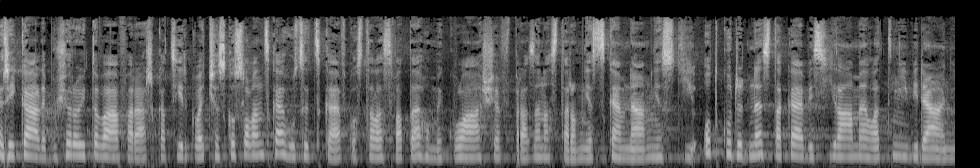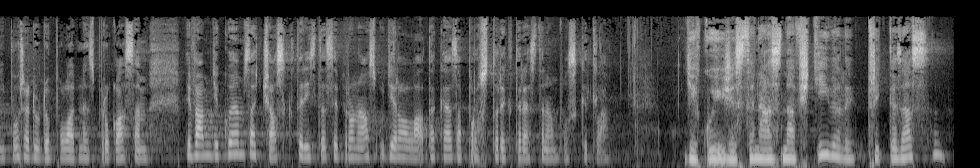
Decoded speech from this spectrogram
Říká Libuše Rojtová, farářka církve Československé husické v kostele svatého Mikuláše v Praze na staroměstském náměstí, odkud dnes také vysíláme letní vydání pořadu dopoledne s proglasem. My vám děkujeme za čas, který jste si pro nás udělala a také za prostory, které jste nám poskytla. Děkuji, že jste nás navštívili. Přijďte zase.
